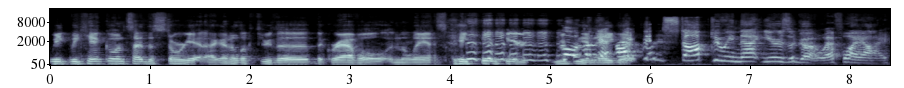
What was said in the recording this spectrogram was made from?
we, we can't go inside the store yet. I got to look through the the gravel and the landscaping here. Might Oh, be an okay. I did stop doing that years ago, FYI.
